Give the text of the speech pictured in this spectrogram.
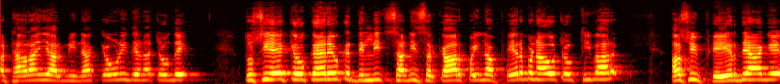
18000 ਮਹੀਨਾ ਕਿਉਂ ਨਹੀਂ ਦੇਣਾ ਚਾਹੁੰਦੇ? ਤੁਸੀਂ ਇਹ ਕਿਉਂ ਕਹਿ ਰਹੇ ਹੋ ਕਿ ਦਿੱਲੀ 'ਚ ਸਾਡੀ ਸਰਕਾਰ ਪਹਿਲਾਂ ਫੇਰ ਬਣਾਓ ਚੌਥੀ ਵਾਰ? ਅਸੀਂ ਫੇਰ ਦੇਾਂਗੇ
